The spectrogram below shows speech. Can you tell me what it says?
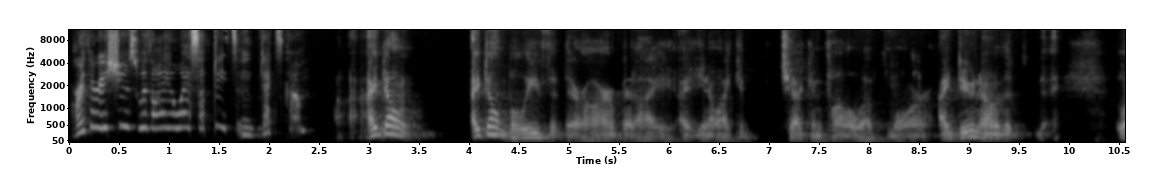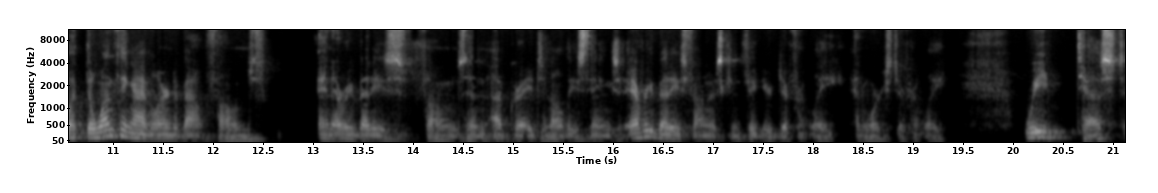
Are there issues with iOS updates and Dexcom? I don't I don't believe that there are, but I, I you know I could check and follow up more. I do know that look, the one thing I've learned about phones and everybody's phones and upgrades and all these things, everybody's phone is configured differently and works differently we test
